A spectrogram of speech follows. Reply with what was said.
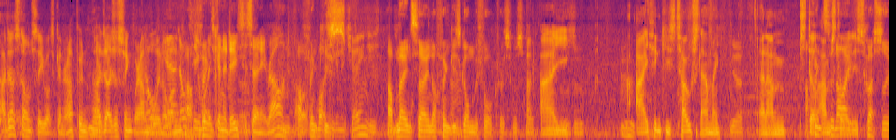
I just don't see what's going to happen. I, I just think we're ambling yeah, I don't I see think- what he's going to do to turn it round. I What- think What's he's- he going to change? I've maintained I think he's gone before Christmas. Mate. I I think he's toast now, mate. Yeah. And I'm I still, think I'm still in his. especially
